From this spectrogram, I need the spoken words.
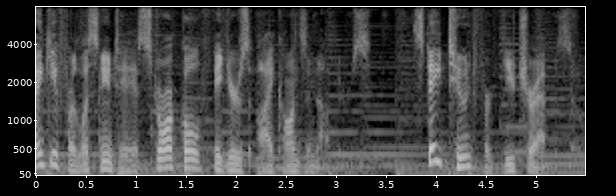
Thank you for listening to Historical Figures, Icons, and Others. Stay tuned for future episodes.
